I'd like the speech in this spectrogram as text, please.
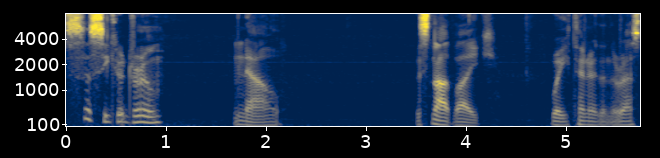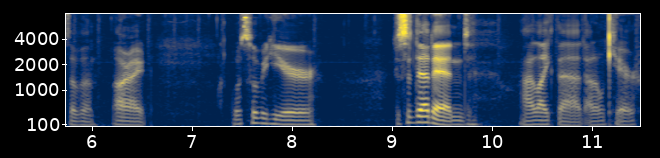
It's a secret room. No. It's not like way thinner than the rest of them. Alright. What's over here? Just a dead end. I like that. I don't care.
